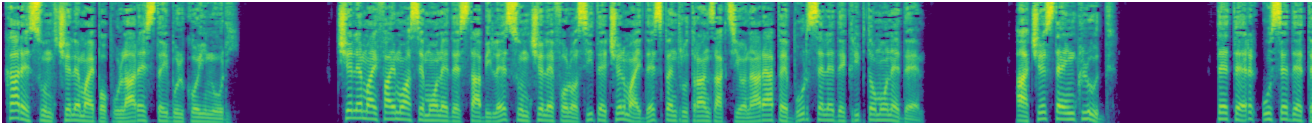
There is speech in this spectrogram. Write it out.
Care sunt cele mai populare stablecoin-uri? Cele mai faimoase monede stabile sunt cele folosite cel mai des pentru tranzacționarea pe bursele de criptomonede. Acestea includ Tether, USDT,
